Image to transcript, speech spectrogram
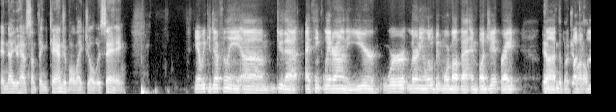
And now you have something tangible, like Joel was saying. Yeah, we could definitely um, do that. I think later on in the year, we're learning a little bit more about that and budget, right? Yep, Uh, the through budget model.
